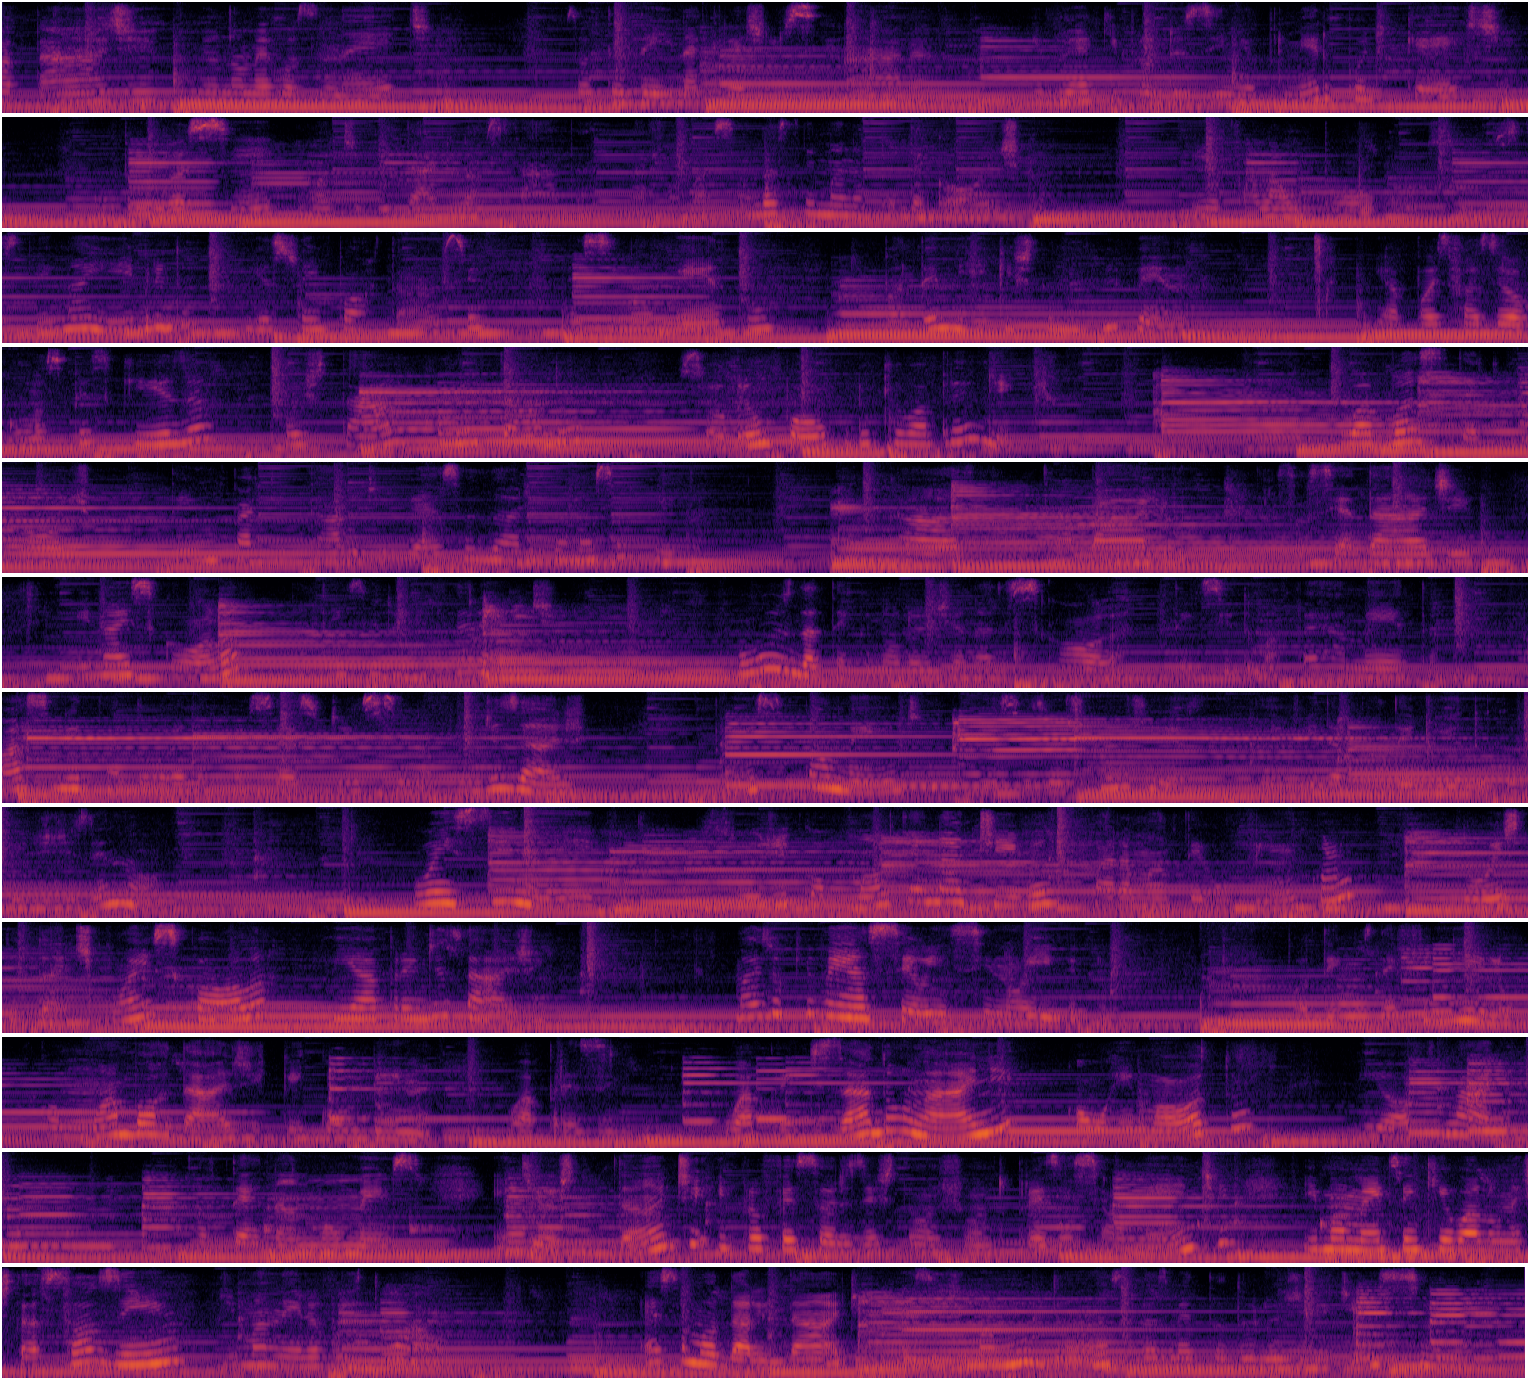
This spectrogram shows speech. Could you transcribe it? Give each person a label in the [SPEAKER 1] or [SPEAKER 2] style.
[SPEAKER 1] boa tarde. Meu nome é Rosinete, sou TDI na creche Lucinara e venho aqui produzir meu primeiro podcast, cumprindo assim uma atividade lançada na formação da Semana Pedagógica. Venho falar um pouco sobre o sistema híbrido e a sua importância nesse momento de pandemia que estamos vivendo. E após fazer algumas pesquisas, vou estar comentando sobre um pouco do que eu aprendi. O avanço tecnológico tem impactado diversas áreas da nossa vida, em casa, no trabalho, na sociedade e na escola não tem sido diferente. O uso da tecnologia nas escolas tem sido uma ferramenta facilitadora no processo de ensino-aprendizagem, principalmente nesses últimos dias, devido à pandemia do Covid-19. O ensino híbrido surge como uma alternativa para escola e a aprendizagem. Mas o que vem a ser o ensino híbrido? Podemos defini-lo como uma abordagem que combina o aprendizado online ou remoto e offline, alternando momentos em que o estudante e professores estão juntos presencialmente e momentos em que o aluno está sozinho de maneira virtual. Essa modalidade exige uma mudança das metodologias de ensino,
